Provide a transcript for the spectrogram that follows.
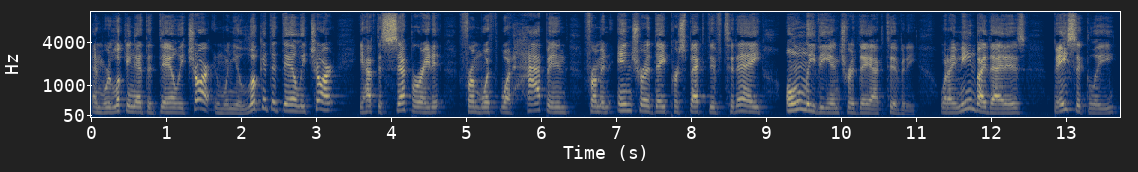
and we're looking at the daily chart. And when you look at the daily chart, you have to separate it from with what happened from an intraday perspective today, only the intraday activity. What I mean by that is basically,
